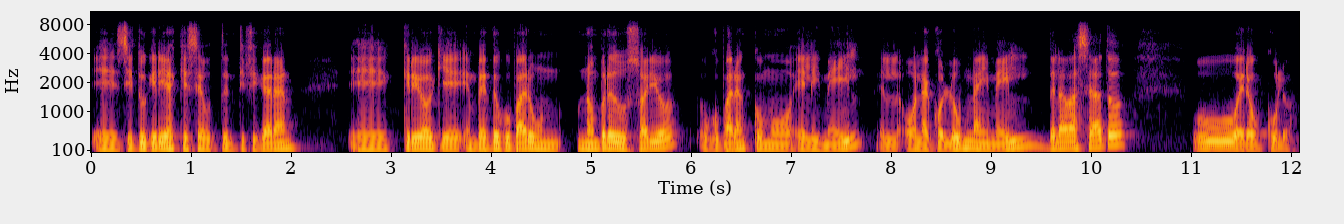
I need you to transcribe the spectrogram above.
eh, si tú querías que se autentificaran, eh, creo que en vez de ocupar un nombre de usuario, ocuparan como el email o la columna email de la base de datos, uh, era un culo.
